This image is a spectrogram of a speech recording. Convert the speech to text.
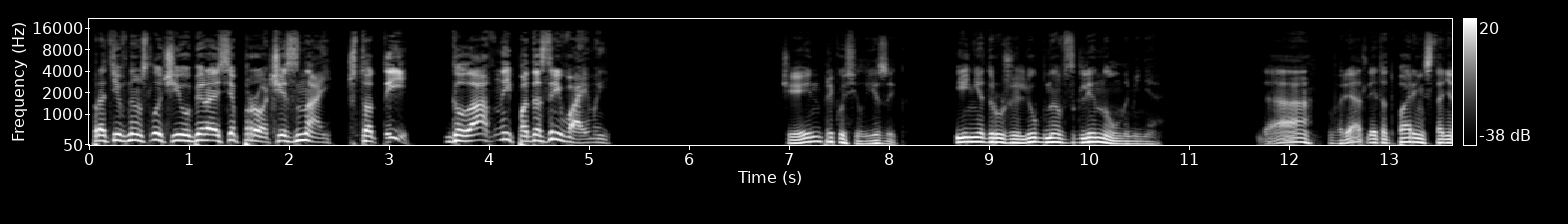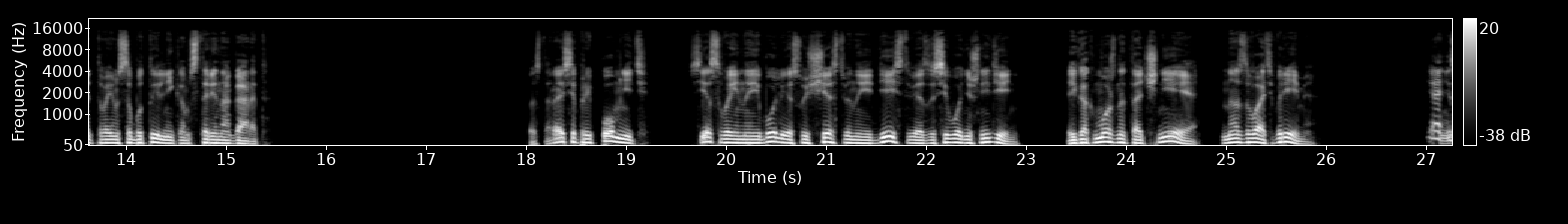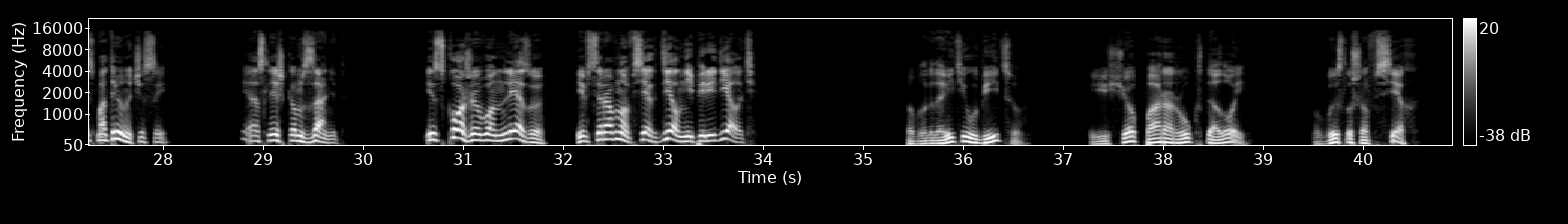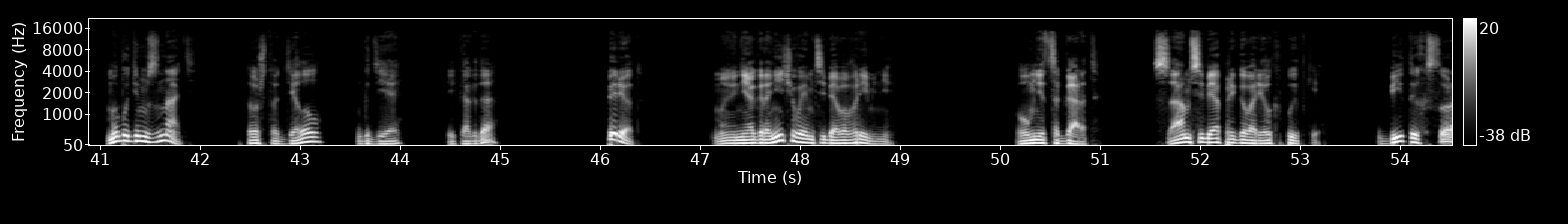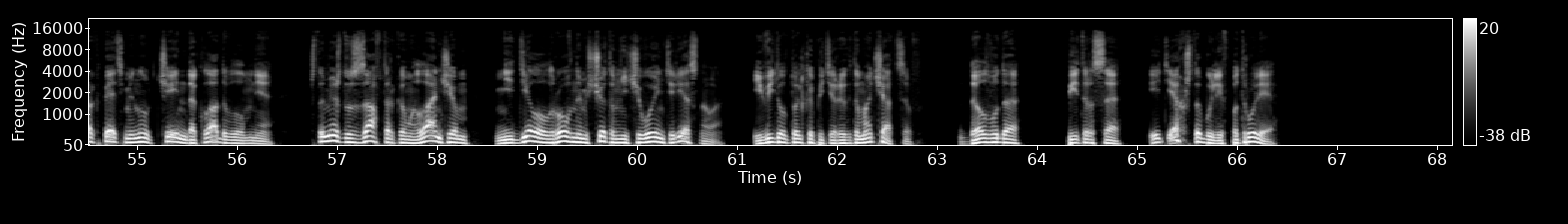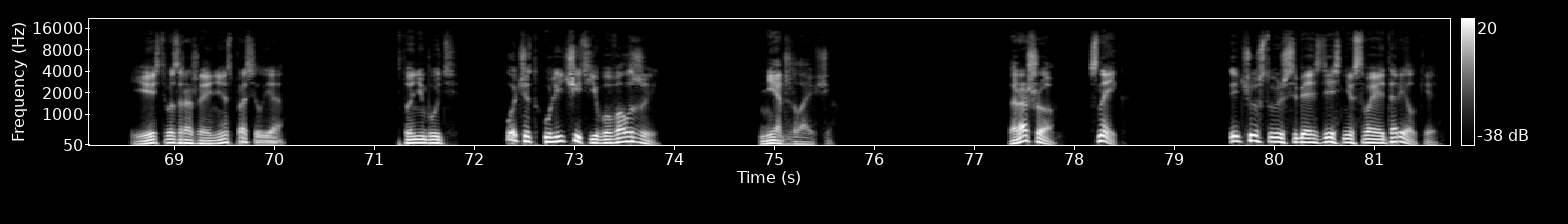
противном случае убирайся прочь и знай, что ты главный подозреваемый!» Чейн прикусил язык и недружелюбно взглянул на меня. «Да, вряд ли этот парень станет твоим собутыльником, старина Гаррет. Постарайся припомнить все свои наиболее существенные действия за сегодняшний день и как можно точнее назвать время». «Я не смотрю на часы. Я слишком занят. Из кожи вон лезу, и все равно всех дел не переделать. Поблагодарите убийцу. Еще пара рук долой. Выслушав всех, мы будем знать, кто что делал, где и когда. Вперед! Мы не ограничиваем тебя во времени. Умница Гаррет. Сам себя приговорил к пытке. Битых 45 минут Чейн докладывал мне, что между завтраком и ланчем не делал ровным счетом ничего интересного и видел только пятерых домочадцев — Делвуда, Питерса и тех, что были в патруле. «Есть возражения?» — спросил я. «Кто-нибудь хочет уличить его во лжи?» «Нет желающих». «Хорошо. Снейк, ты чувствуешь себя здесь не в своей тарелке.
